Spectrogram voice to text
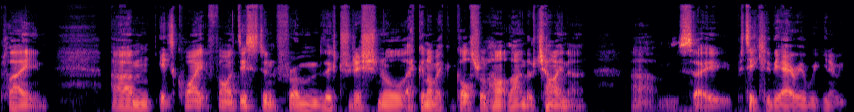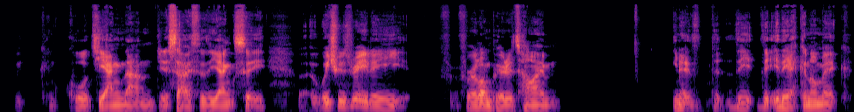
plain. Um, it's quite far distant from the traditional economic and cultural heartland of China. Um, so, particularly the area we, you know, we called Jiangnan, you know, south of the Yangtze, which was really for a long period of time, you know, the the, the economic,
